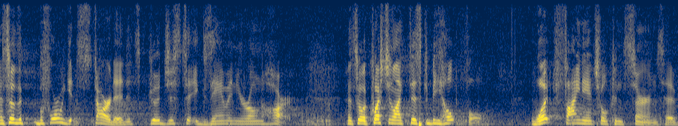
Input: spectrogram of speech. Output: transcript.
And so, the, before we get started, it's good just to examine your own heart. And so, a question like this can be helpful. What financial concerns have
